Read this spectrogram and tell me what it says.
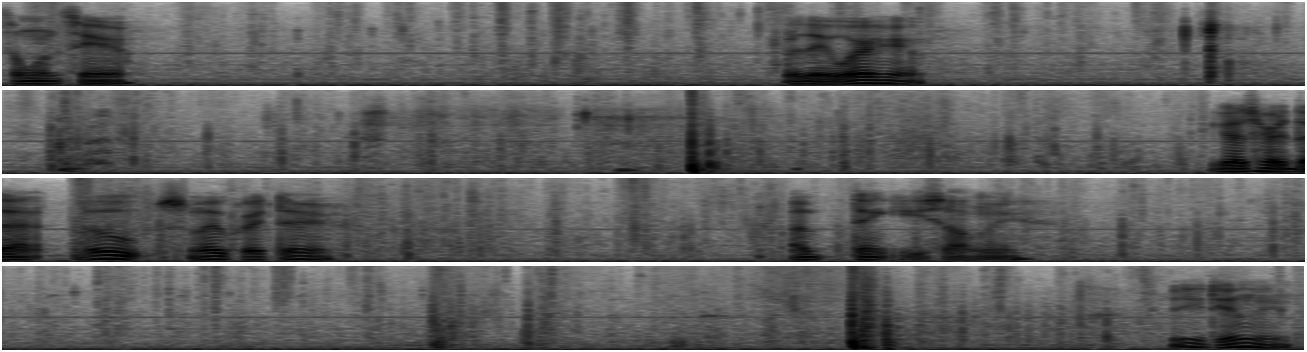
Someone's here. Or they were here. You guys heard that? Oh, smoke right there. I think he saw me. What are you doing?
